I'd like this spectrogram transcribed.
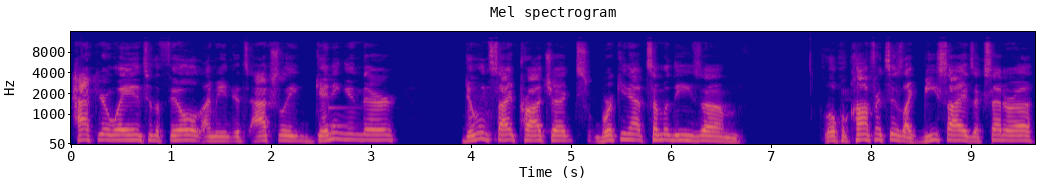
hack your way into the field. I mean, it's actually getting in there, doing side projects, working at some of these um, local conferences like B-sides, etc.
